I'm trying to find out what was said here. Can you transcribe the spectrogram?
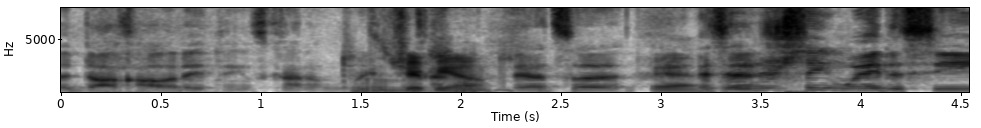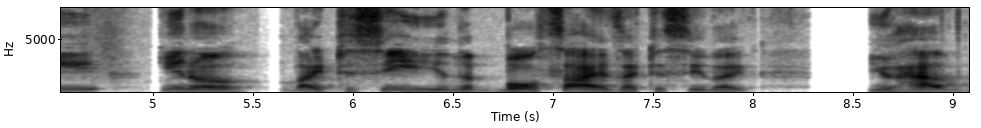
the Doc Holliday thing's kind of It's weird. trippy. Yeah, it's a Yeah. it's an interesting way to see. You know, like to see the both sides. Like to see like you have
